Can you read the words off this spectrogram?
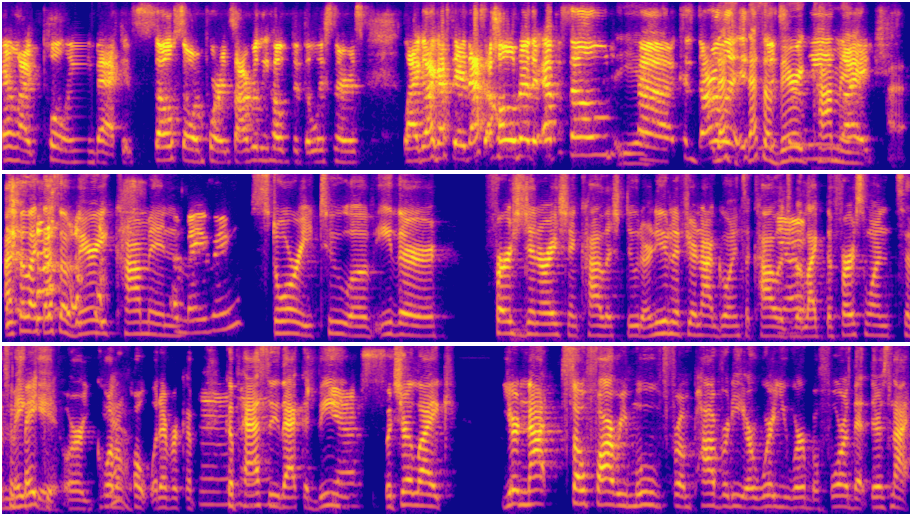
And like pulling back is so so important. So I really hope that the listeners, like like I said, that's a whole nother episode. Yeah, because uh, Darla that's, that's a very common. Like, I feel like that's a very common amazing story too of either first generation college student, or even if you're not going to college, but like the first one to, to make, make, it, it. or quote yeah. unquote whatever cap- mm-hmm. capacity that could be. Yes. But you're like you're not so far removed from poverty or where you were before that there's not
